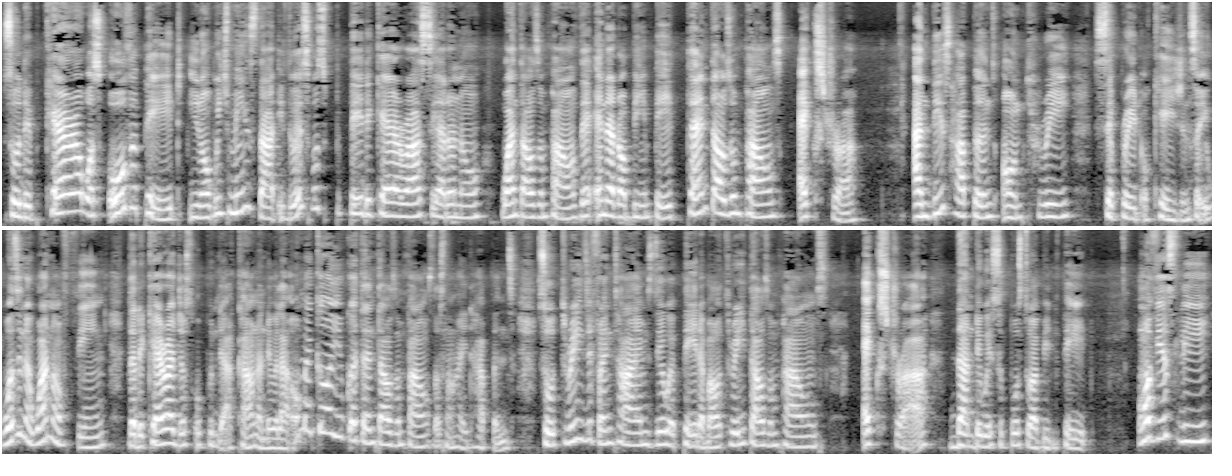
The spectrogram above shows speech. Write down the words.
So the carer was overpaid, you know, which means that if they were supposed to pay the carer, say I don't know, one thousand pounds, they ended up being paid ten thousand pounds extra. And this happened on three separate occasions. So it wasn't a one-off thing that the carer just opened the account and they were like, oh my God, you've got 10,000 pounds. That's not how it happens. So three different times they were paid about 3,000 pounds extra than they were supposed to have been paid. Obviously,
